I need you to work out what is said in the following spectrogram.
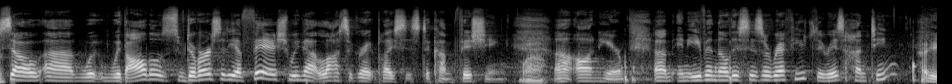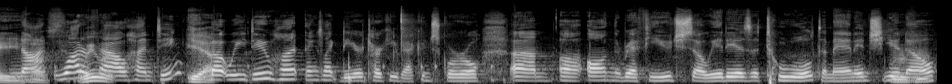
So uh, w- with all those diversity of fish, we got lots of great places to come fishing Wow. uh, on here. Um, and even though this is a refuge, there is hunting. Hey, Not nice. waterfowl hunting, Yeah. but we do hunt things like deer, turkey, raccoon, squirrel um, uh, on the refuge. So it is a tool to manage, you know,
